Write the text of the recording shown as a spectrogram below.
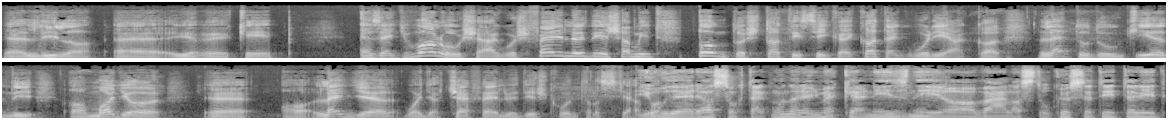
e, lila e, jövőkép, ez egy valóságos fejlődés, amit pontos statisztikai kategóriákkal le tudunk írni a magyar a lengyel vagy a cseh fejlődés kontrasztjában. Jó, de erre azt szokták mondani, hogy meg kell nézni a választók összetételét,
